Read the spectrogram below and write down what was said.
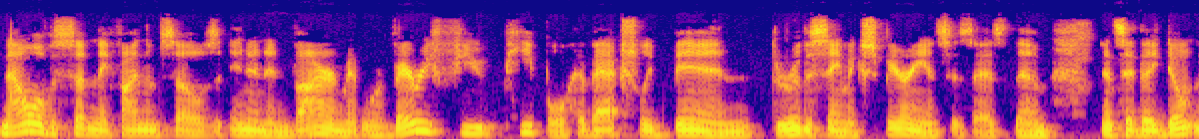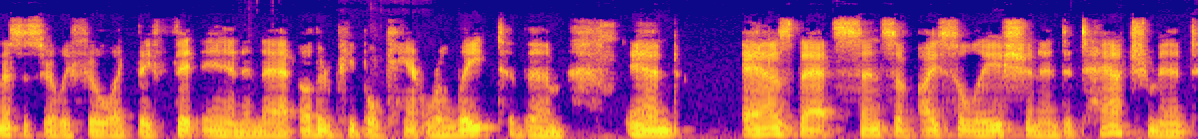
now all of a sudden they find themselves in an environment where very few people have actually been through the same experiences as them. And so they don't necessarily feel like they fit in and that other people can't relate to them. And as that sense of isolation and detachment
